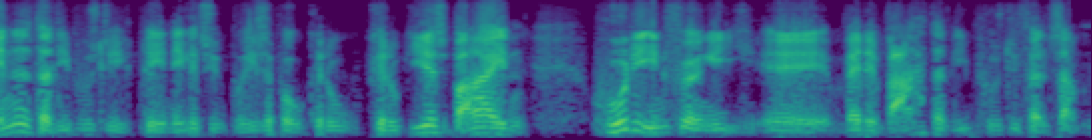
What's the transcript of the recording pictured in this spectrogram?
andet, der lige pludselig blev negativt på på. Kan du, kan du give os bare en hurtig indføring i, øh, hvad det var, der lige pludselig faldt sammen?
